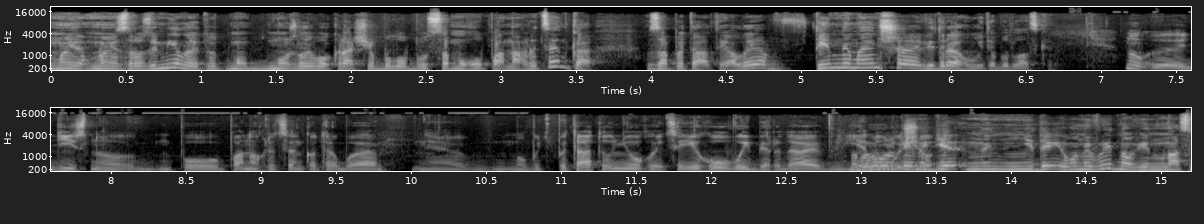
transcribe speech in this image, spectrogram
Ми, ми зрозуміли. Тут можливо краще було б у самого пана Гриценка запитати, але тим не менше відреагуйте, будь ласка. Ну е, дійсно, по пану Гриценко треба, е, мабуть, питати у нього, і це його вибір. Да? Я Ну, ви говорите, ніде, ніде його не видно. Він у нас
